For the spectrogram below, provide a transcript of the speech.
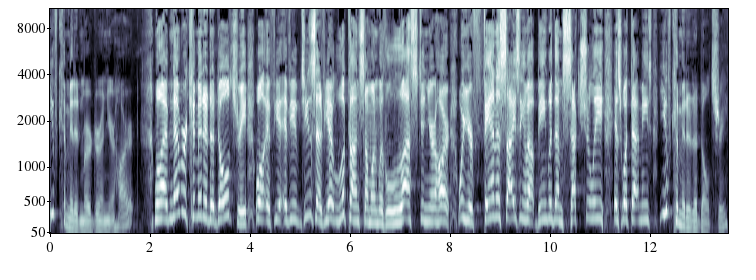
You've committed murder in your heart. Well, I've never committed adultery. Well, if you, if you, Jesus said, if you look on someone with lust in your heart, where you're fantasizing about being with them sexually, is what that means, you've committed adultery.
